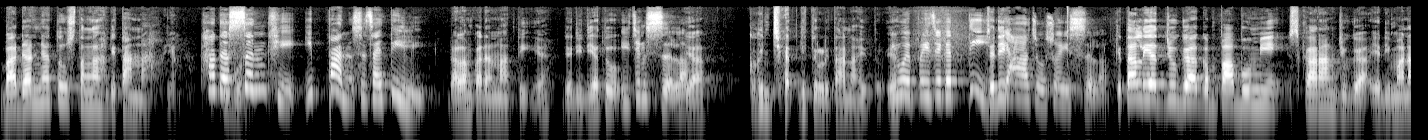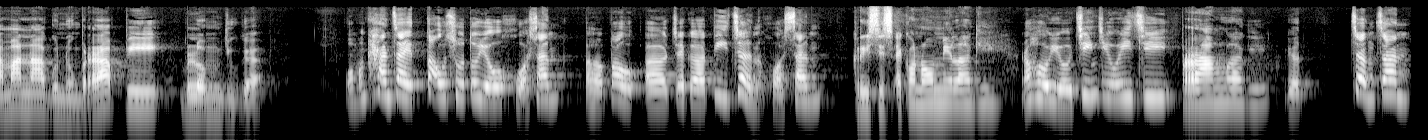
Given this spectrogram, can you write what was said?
badannya tuh setengah di tanah, ya, 她的身体一半是在地里， dalam keadaan mati ya. Jadi dia tuh 已经死了， ya kegencet gitu di tanah itu. 因 Ya. 为被这个地 Jadi- 压住，所以死了。 Kita lihat juga gempa bumi sekarang juga ya di mana-mana gunung berapi belum juga. 我们看在到处都有火山，呃爆呃这个地震、火山， Krisis ekonomi lagi, 然后有经济危机， perang lagi, 有 政战、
